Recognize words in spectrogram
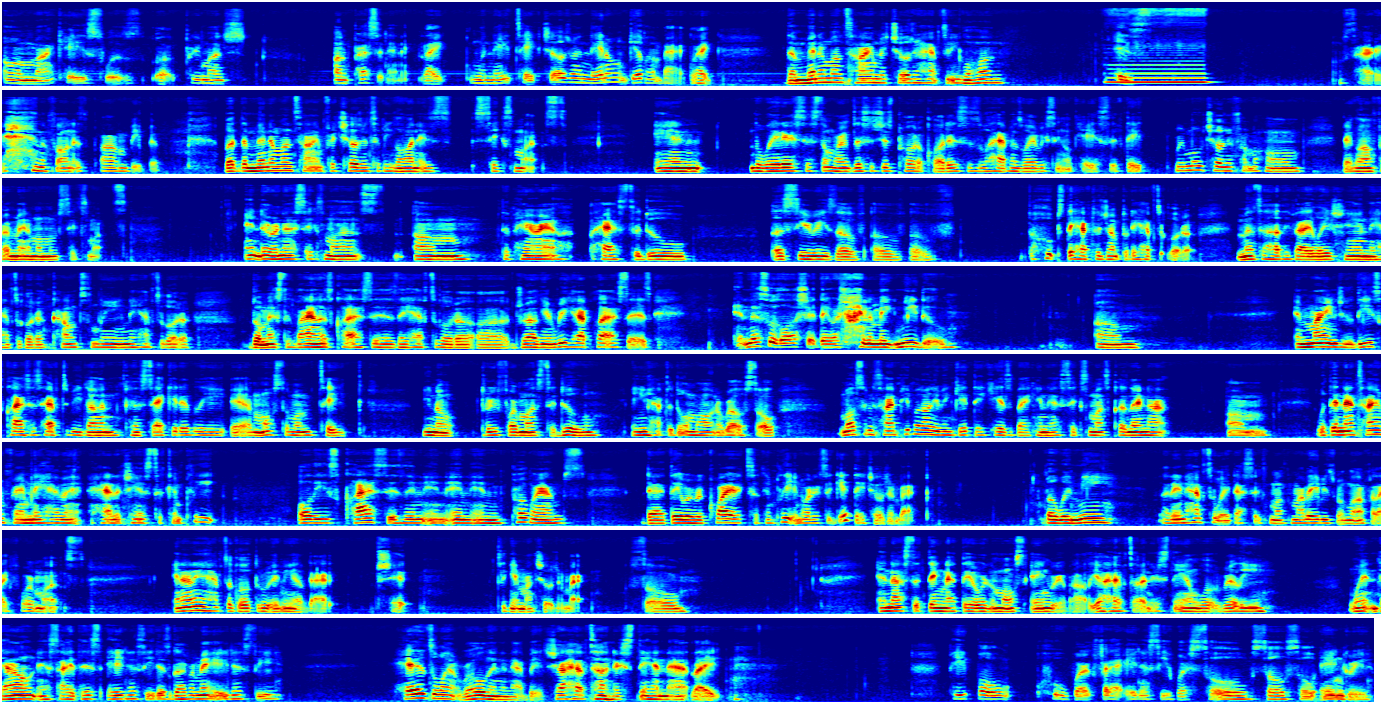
Um, my case was uh, pretty much unprecedented. Like, when they take children, they don't give them back. Like, the minimum time the children have to be gone is... Oh, sorry, the phone is um beeping. But the minimum time for children to be gone is six months. And the way their system works, this is just protocol. This is what happens with every single case. If they remove children from a home, they're gone for a minimum of six months. And during that six months, um, the parent has to do a series of, of, of hoops they have to jump through. They have to go to mental health evaluation. They have to go to counseling. They have to go to domestic violence classes. They have to go to uh, drug and rehab classes. And this was all shit they were trying to make me do. Um, and mind you, these classes have to be done consecutively, and most of them take, you know, three, four months to do, and you have to do them all in a row. So most of the time, people don't even get their kids back in that six months because they're not, um, within that time frame, they haven't had a chance to complete all these classes and, and, and, and programs that they were required to complete in order to get their children back. But with me, I didn't have to wait that six months. My babies were gone for like four months. And I didn't have to go through any of that shit to get my children back. So, and that's the thing that they were the most angry about. Y'all have to understand what really went down inside this agency, this government agency heads went rolling in that bitch. Y'all have to understand that, like, people who work for that agency were so, so, so angry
